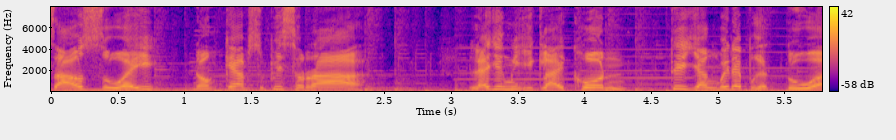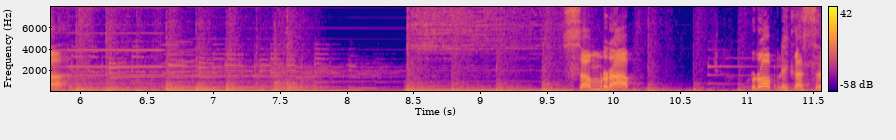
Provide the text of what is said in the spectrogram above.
สาวสวย น้องแก้มสุพิศรา และยังมีอีกหลายคนที่ยังไม่ได้เปิดตัวสำหรับรอบในการแส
